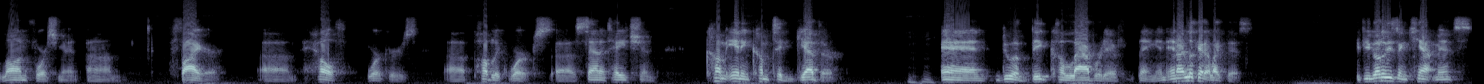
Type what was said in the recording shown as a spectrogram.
law enforcement um, fire um, health workers uh, public works uh, sanitation come in and come together mm-hmm. and do a big collaborative thing. And, and i look at it like this. If you go to these encampments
